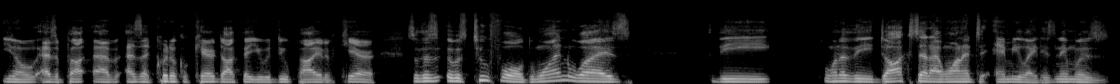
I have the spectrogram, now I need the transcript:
you know as a as a critical care doc that you would do palliative care. So this it was twofold. One was the one of the docs that I wanted to emulate. His name was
